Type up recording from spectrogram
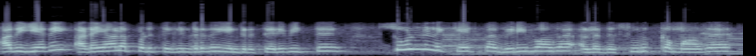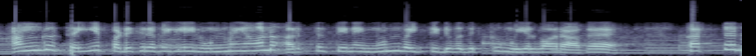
அது எதை அடையாளப்படுத்துகின்றது என்று தெரிவித்து சூழ்நிலைக்கேற்ப விரிவாக அல்லது சுருக்கமாக அங்கு செய்யப்படுகிறவைகளின் உண்மையான அர்த்தத்தினை முன்வைத்திடுவதற்கு முயல்வாராக. கர்த்தர்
